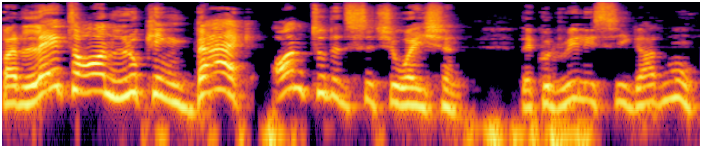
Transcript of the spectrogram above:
But later on, looking back onto the situation, they could really see God move.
